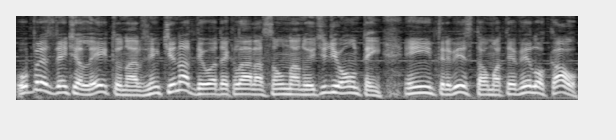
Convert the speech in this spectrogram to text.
O presidente eleito na Argentina deu a declaração na noite de ontem, em entrevista a uma TV local,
